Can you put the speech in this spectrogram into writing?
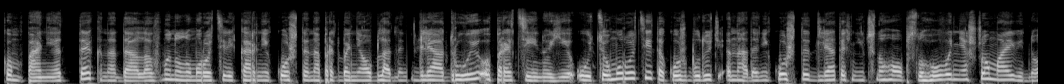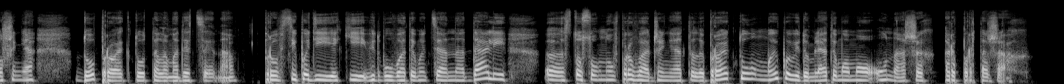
Компанія ТЕК надала в минулому році лікарні кошти на придбання обладнань для другої операційної. У цьому році також будуть надані кошти для технічного обслуговування, що має відношення до проекту телемедицина. Про всі події, які відбуватимуться надалі е, стосовно впровадження телепроекту, ми повідомлятимемо у наших репортажах.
